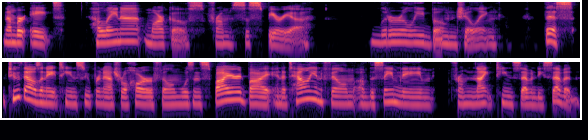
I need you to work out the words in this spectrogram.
Number eight, Helena Markos from Suspiria. Literally bone chilling. This 2018 supernatural horror film was inspired by an Italian film of the same name from 1977.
